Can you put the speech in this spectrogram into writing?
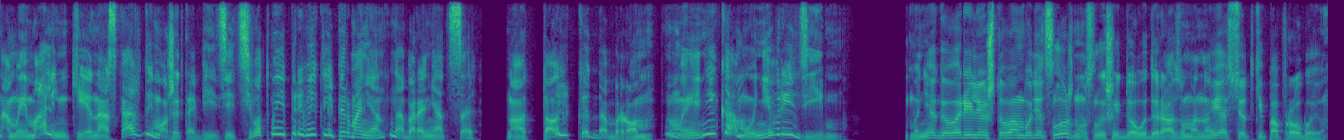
А мы маленькие, нас каждый может обидеть. Вот мы и привыкли перманентно обороняться. Но только добром. Мы никому не вредим». «Мне говорили, что вам будет сложно услышать доводы разума, но я все-таки попробую.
